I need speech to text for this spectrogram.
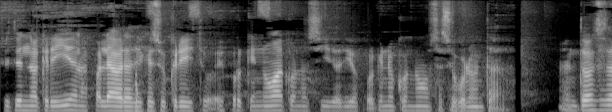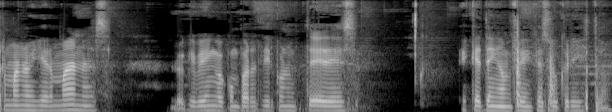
Si usted no ha creído en las palabras de Jesucristo, es porque no ha conocido a Dios, porque no conoce su voluntad. Entonces, hermanos y hermanas, lo que vengo a compartir con ustedes es que tengan fe en Jesucristo.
